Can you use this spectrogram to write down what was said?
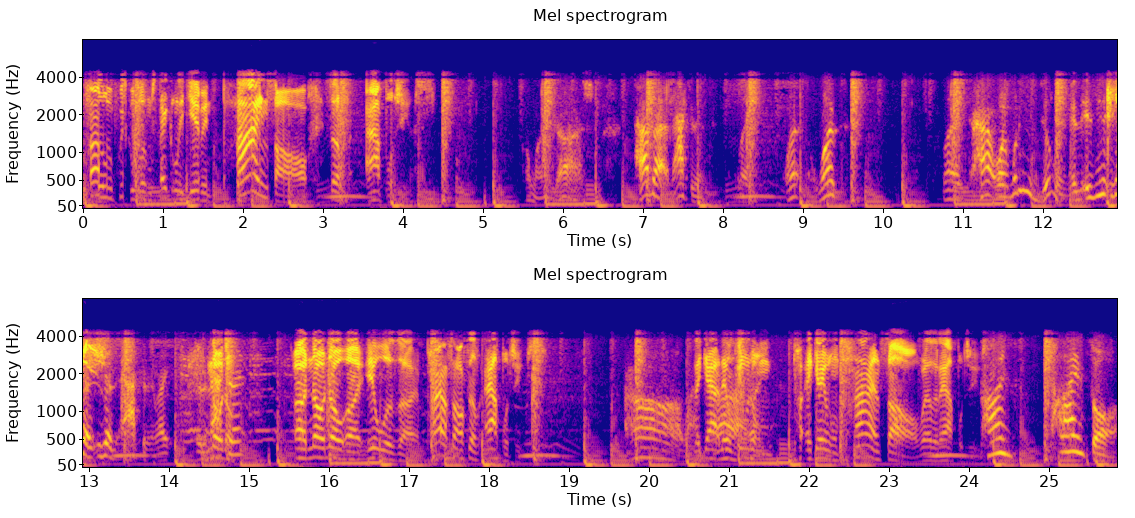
Honolulu preschool was mistakenly given pine sol instead of apple juice. Oh my gosh. How about an accident? Like what what like how what, what are you doing? Is is you guys- you an accident, right? Is an No, no. Uh, no, no. Uh, it was uh, pine sol instead of apple juice. Oh my They got they was giving them they gave them pine sol rather than apple juice. pine pine saw.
